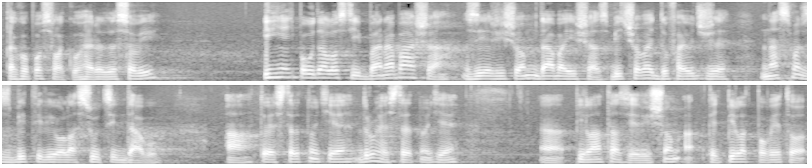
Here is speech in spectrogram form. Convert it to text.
tak ho poslal ku Herodesovi. I hneď po udalosti Barabáša s Ježišom dáva Ježiša zbičovať, dúfajúc, že na smrť zbytý vyvolá súcit davu. A to je stretnutie, druhé stretnutie Piláta s Ježišom. A keď Pilát povie to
